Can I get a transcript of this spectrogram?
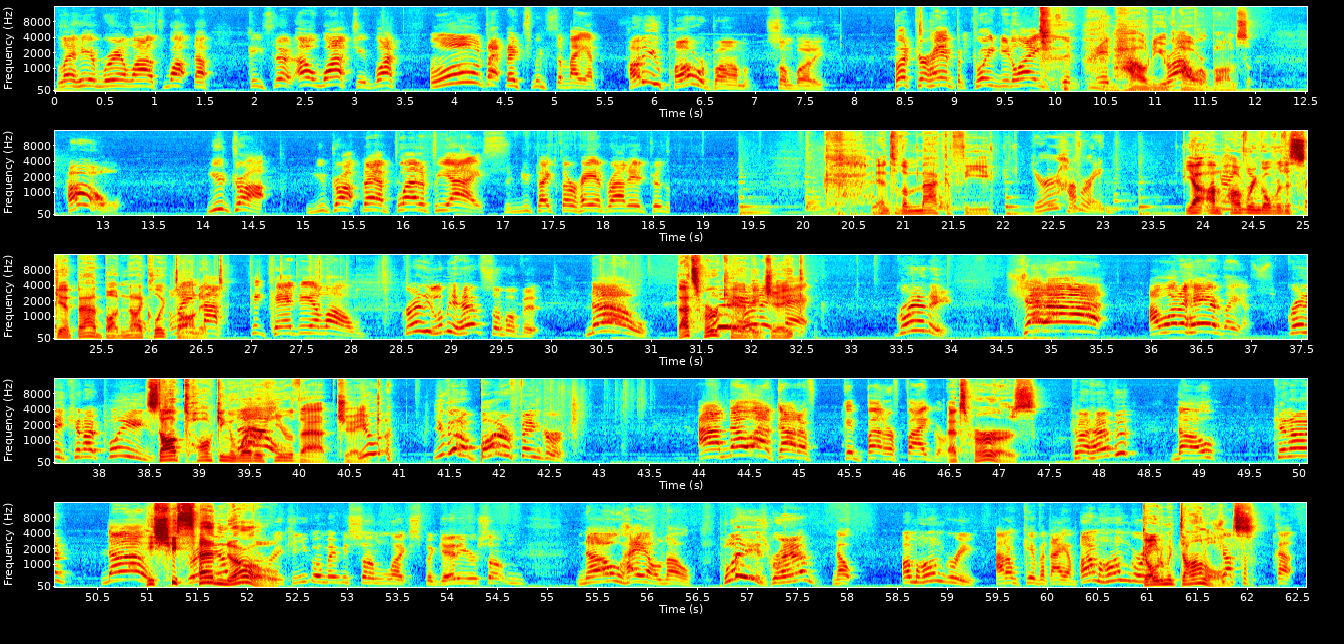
Let him realize what the fuck he's doing. Oh, watch him, watch. Oh, that makes me so mad. How do you power bomb somebody? Put your hand between your legs and, and How do you power bomb some? How? You drop. You drop down flat of the ice, and you take their head right into the. Into the McAfee. You're hovering. Yeah, I'm hovering over the skip ad button and I clicked Leave on it. my candy alone. Granny, let me have some of it. No. That's her Put candy, Jake. back. Granny, Shut up. I want to hear this. Granny, can I please? Stop talking and let her hear that, Jake. You, you got a butterfinger. I know I got a fucking butterfinger. That's hers. Can I have it? No, Can I? no, He, she said Granny, I'm no. hungry. Can you go make me some like spaghetti or something? no, hell no, Please, Gran. no. I'm hungry. I don't give a damn. I'm hungry. Go to McDonald's. Shut the McDonald's. fuck up.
